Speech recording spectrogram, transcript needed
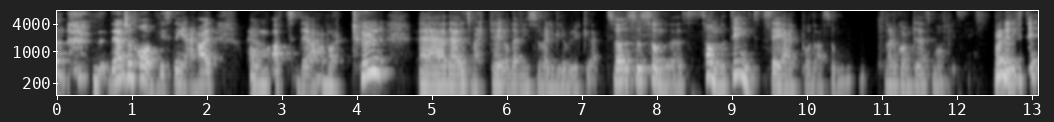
Det er en sånn overbevisning jeg har om at det er bare tull. Eh, det er et verktøy, og det er vi som velger å bruke det. Så, så sånne, sånne ting ser jeg på da som når det kommer til dette med overbevisning. Var det Mm. riktig?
